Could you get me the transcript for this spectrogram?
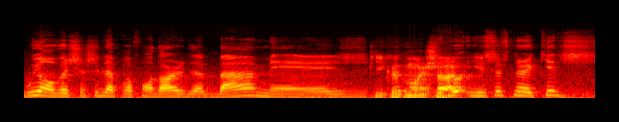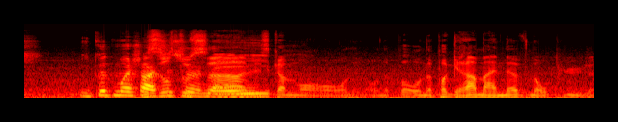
Oui, on va chercher de la profondeur de banc, mais je- Puis il coûte moins cher. pas, Yusuf Nurkic, il coûte moins cher, C'est sûr. ça, hein, mais c'est comme on on n'a pas, on n'a pas grand manœuvre non plus. Là.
